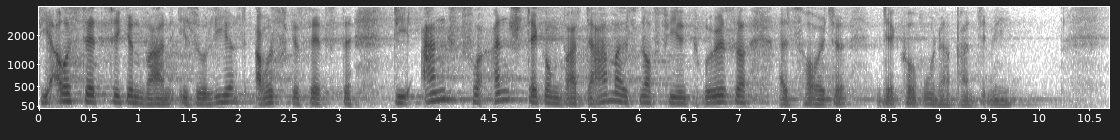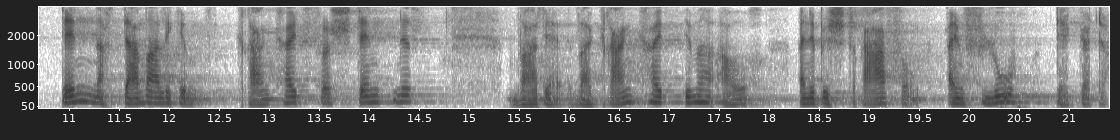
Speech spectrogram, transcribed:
Die Aussätzigen waren isoliert, Ausgesetzte. Die Angst vor Ansteckung war damals noch viel größer als heute in der Corona-Pandemie. Denn nach damaligem Krankheitsverständnis war, der, war Krankheit immer auch eine Bestrafung, ein Fluch der Götter,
